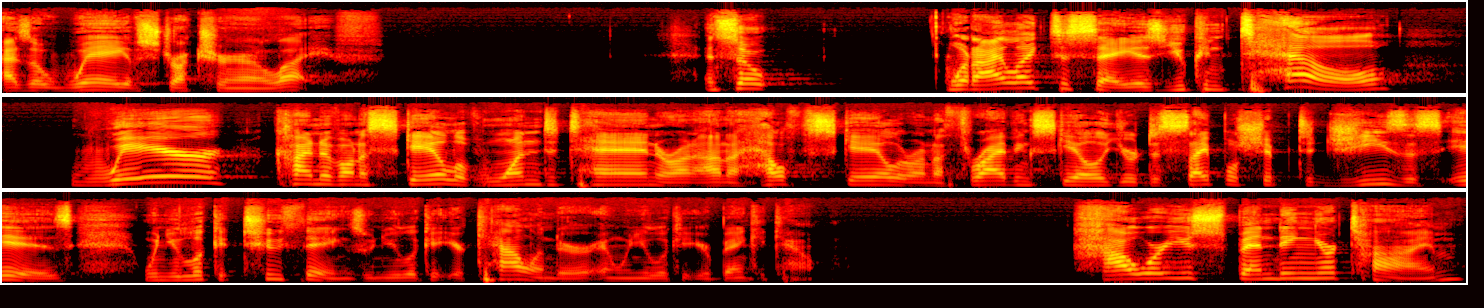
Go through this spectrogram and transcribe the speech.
as a way of structuring our life. And so, what I like to say is you can tell where kind of on a scale of one to 10, or on, on, a health scale, or on a thriving scale, your discipleship to Jesus is when you look at two things when you look at your calendar and when you look at your bank account. How are you spending your time?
